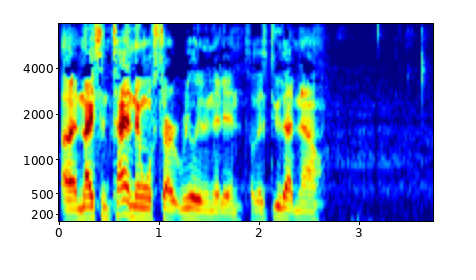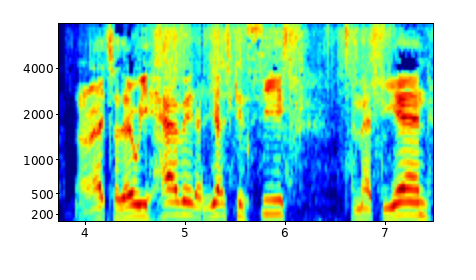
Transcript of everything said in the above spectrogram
uh, nice and tight and then we'll start reeling it in. So let's do that now all right so there we have it. As you guys can see i'm at the end.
